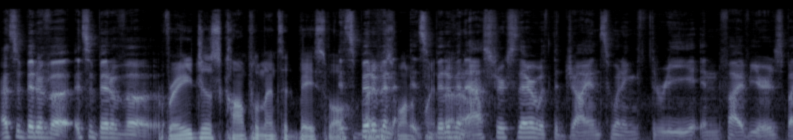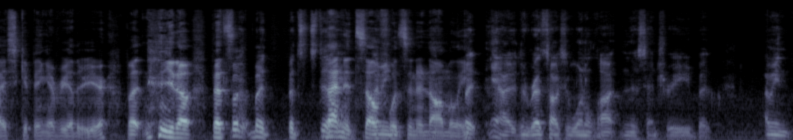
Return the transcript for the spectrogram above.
That's a bit of a it's a bit of a Ray just complimented baseball. it's a bit I of an it's a bit of an out. asterisk there with the Giants winning 3 in 5 years by skipping every other year. But you know, that's but but but still, that in itself I mean, was an anomaly. But yeah, the Red Sox have won a lot in this century. But I mean,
